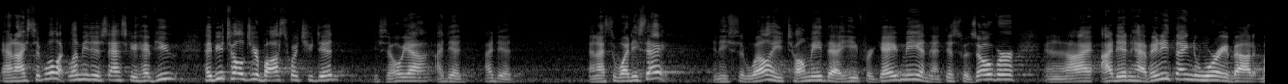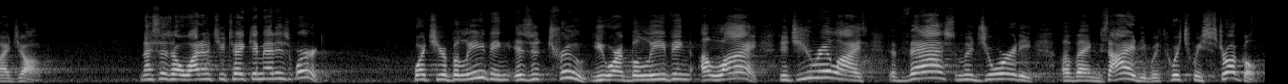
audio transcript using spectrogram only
and I said, Well, look, let me just ask you have, you, have you told your boss what you did? He said, Oh, yeah, I did. I did. And I said, What did he say? And he said, Well, he told me that he forgave me and that this was over, and I, I didn't have anything to worry about at my job. And I said, Oh, why don't you take him at his word? What you're believing isn't true. You are believing a lie. Did you realize the vast majority of anxiety with which we struggle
